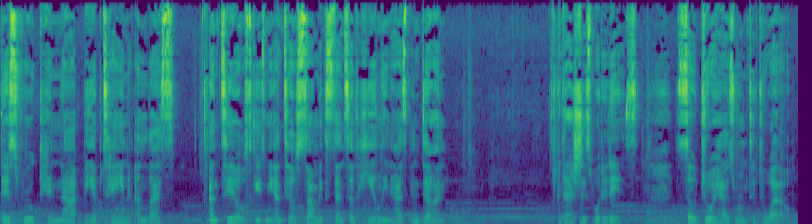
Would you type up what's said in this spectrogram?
This fruit cannot be obtained unless until, excuse me, until some extensive healing has been done. That's just what it is. So joy has room to dwell.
